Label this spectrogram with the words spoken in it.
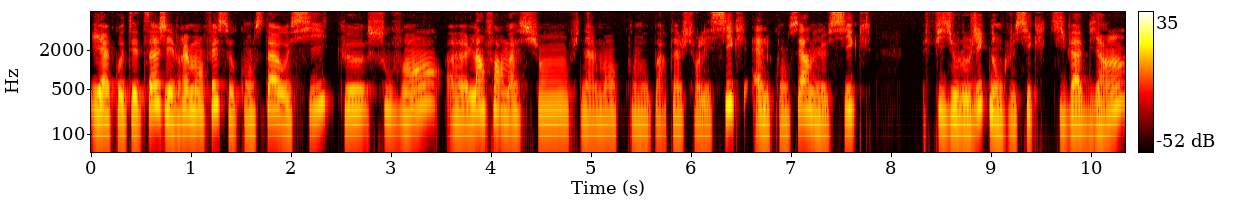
Et à côté de ça, j'ai vraiment fait ce constat aussi que souvent euh, l'information finalement qu'on nous partage sur les cycles, elle concerne le cycle physiologique, donc le cycle qui va bien,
